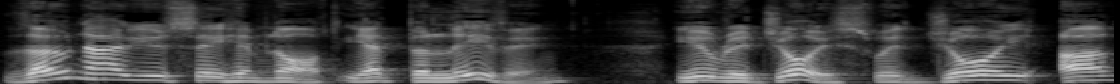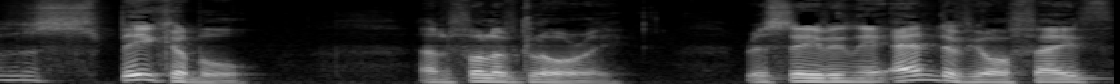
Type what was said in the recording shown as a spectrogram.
though now you see him not, yet believing, you rejoice with joy unspeakable and full of glory receiving the end of your faith,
